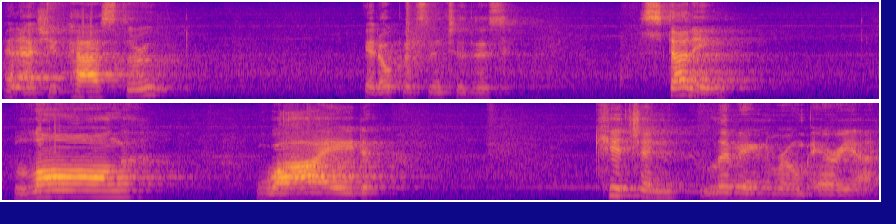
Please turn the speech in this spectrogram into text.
And as you pass through, it opens into this stunning, long, wide kitchen living room area.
